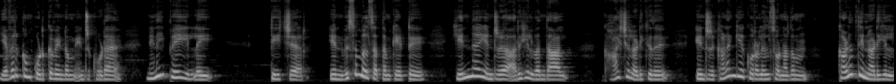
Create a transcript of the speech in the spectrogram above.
எவருக்கும் கொடுக்க வேண்டும் என்று கூட நினைப்பே இல்லை. டீச்சர் என் விசும்பல் சத்தம் கேட்டு என்ன என்று அருகில் வந்தால் காய்ச்சல் அடிக்குது என்று கலங்கிய குரலில் சொன்னதும் கழுத்தின் அடியில்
